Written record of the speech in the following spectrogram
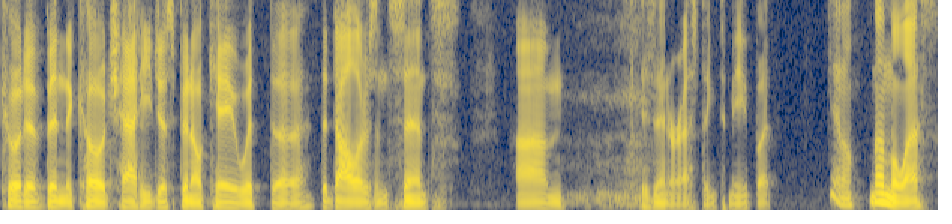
could have been the coach had he just been okay with the the dollars and cents. Um, is interesting to me, but you know, nonetheless,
